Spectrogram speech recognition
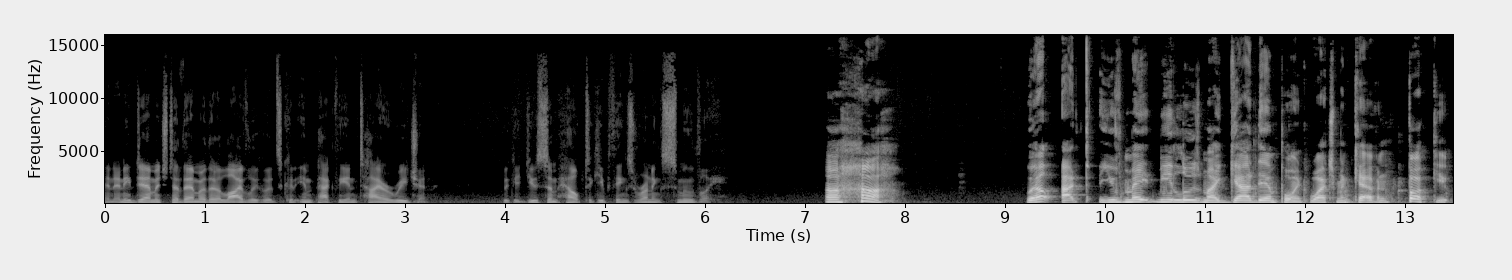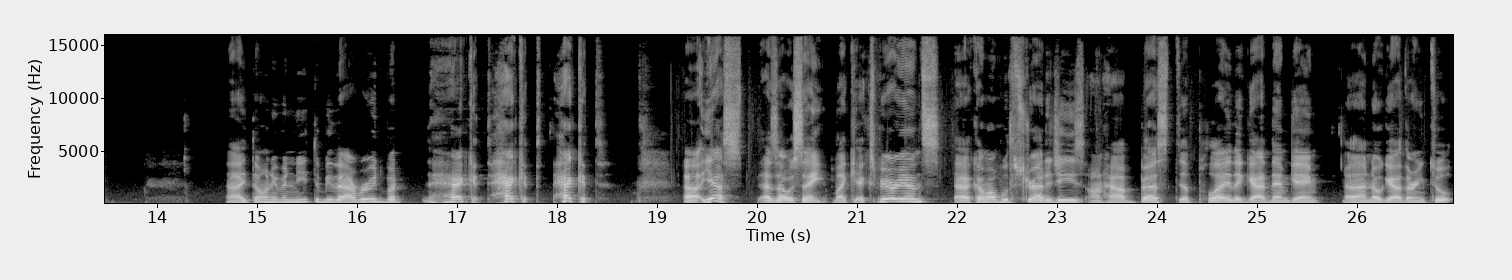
and any damage to them or their livelihoods could impact the entire region. We could use some help to keep things running smoothly. Uh-huh. Well, I, you've made me lose my goddamn point, Watchman Kevin. Fuck you. I don't even need to be that rude, but heck it, heck it, heck it. Uh, yes, as I was saying, like experience, uh, come up with strategies on how best to play the goddamn game. Uh, no gathering tool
